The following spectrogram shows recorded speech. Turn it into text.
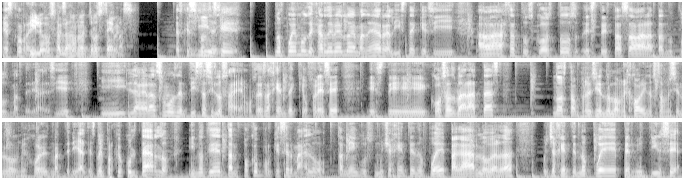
Es correcto. Y luego hablando de otros temas. Es que sí, es que no podemos dejar de verlo de manera realista que si abasta tus costos, este, estás abaratando tus materiales. Y, y, la verdad somos dentistas y lo sabemos. Esa gente que ofrece este, cosas baratas no está ofreciendo lo mejor y no está ofreciendo los mejores materiales. No hay por qué ocultarlo y no tiene tampoco por qué ser malo. También pues, mucha gente no puede pagarlo, ¿verdad? Mucha gente no puede permitirse,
